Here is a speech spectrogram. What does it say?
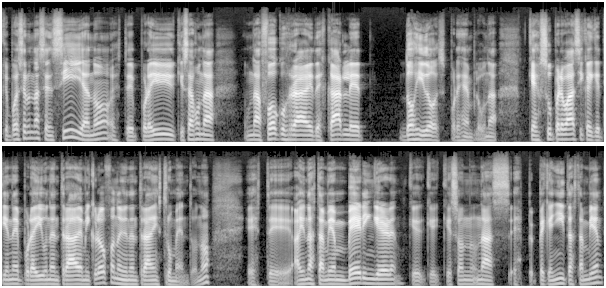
que puede ser una sencilla, ¿no? Este, por ahí quizás una, una Focusrite Scarlett 2 y 2, por ejemplo, una que es súper básica y que tiene por ahí una entrada de micrófono y una entrada de instrumento, ¿no? Este, hay unas también Behringer, que, son unas pequeñitas también.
